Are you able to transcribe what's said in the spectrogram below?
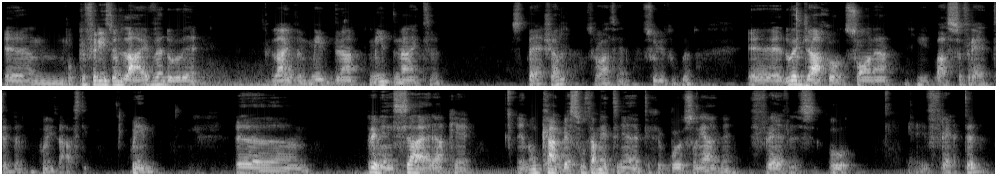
Eh, ho preferito il live, dove live Midna Midnight Special, trovate su YouTube, eh, dove Giacomo suona il basso fretted con i tasti. Quindi, eh, premessa era che eh, non cambia assolutamente niente che voi suoniate fretless o il fretted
